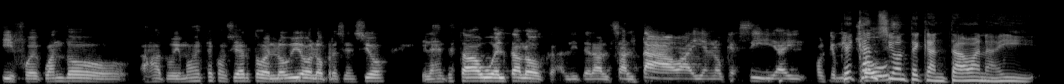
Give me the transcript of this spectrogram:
Y fue cuando ajá, tuvimos este concierto, él lo vio, lo presenció y la gente estaba vuelta loca, literal, saltaba y enloquecía. Y, porque ¿Qué canción te cantaban ahí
